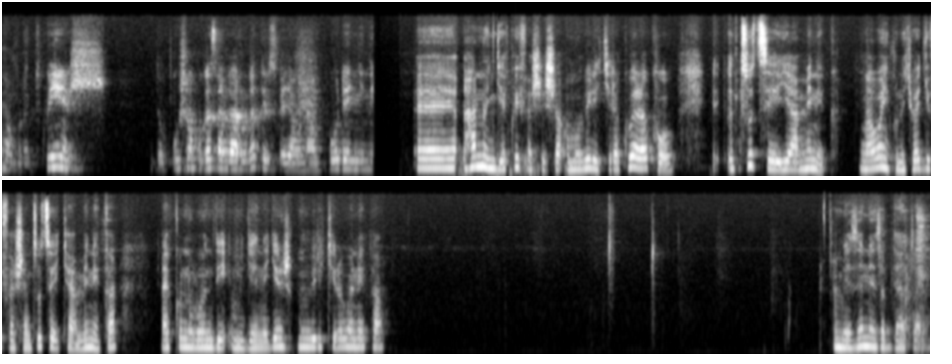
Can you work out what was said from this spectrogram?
nkagura twinshi ushobora kugasanga ahantu gateretse ukagira ngo ni ampure nyine. Hano ngiye kwifashisha umubirikira kubera ko eh, nsutse yameneka mwabonye ukuntu kiba gifashe nsutse cyameneka ariko n'ubundi mu gihe ntegereje uboneka ameze neza byatanye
